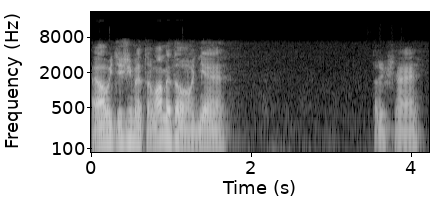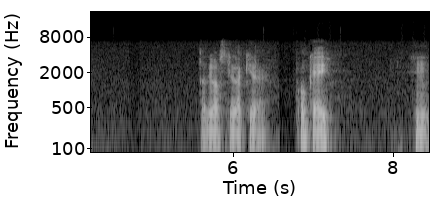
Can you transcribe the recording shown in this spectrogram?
A jo, vytěžíme to. Máme to hodně. Tady už ne. Tady vlastně taky ne. OK. Hm.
